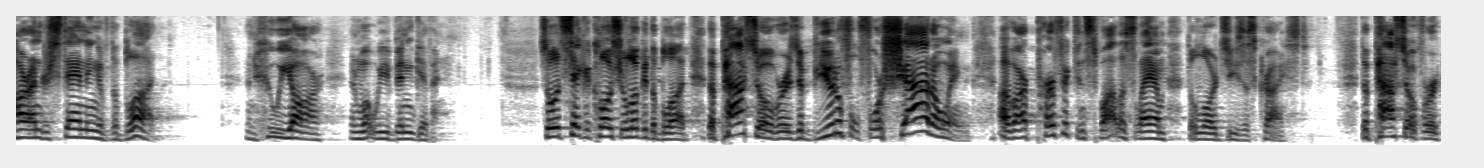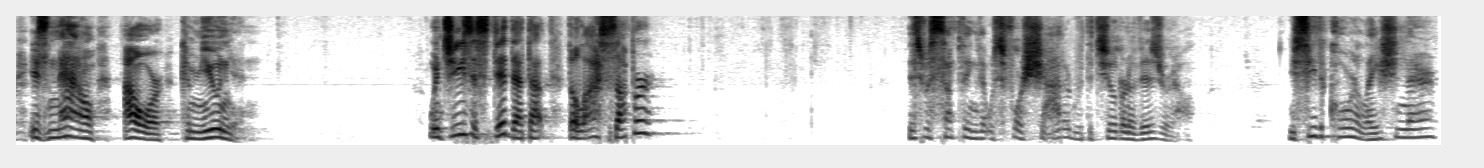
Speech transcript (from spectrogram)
our understanding of the blood and who we are and what we've been given. So let's take a closer look at the blood. The Passover is a beautiful foreshadowing of our perfect and spotless Lamb, the Lord Jesus Christ. The Passover is now our communion. When Jesus did that, that the Last Supper, this was something that was foreshadowed with the children of Israel. You see the correlation there?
